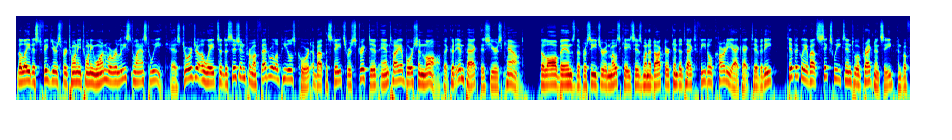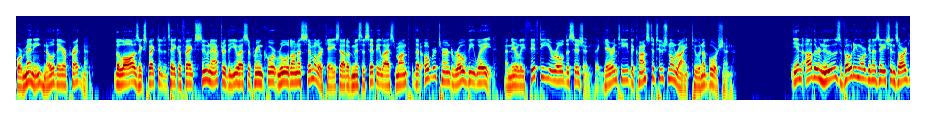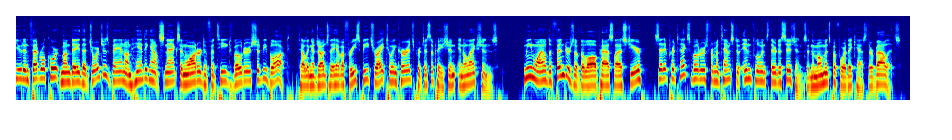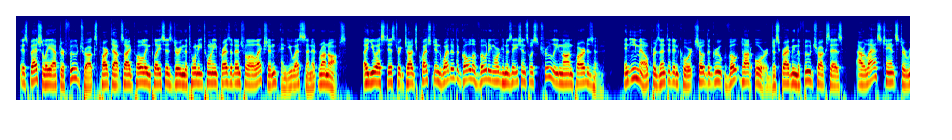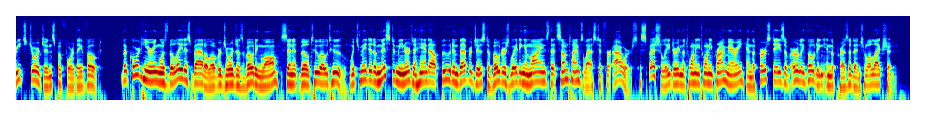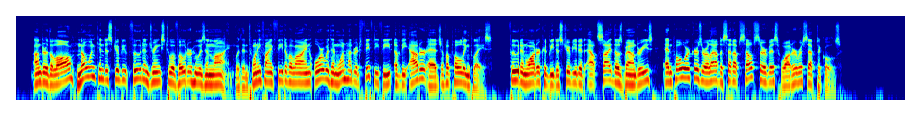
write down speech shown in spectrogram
The latest figures for 2021 were released last week as Georgia awaits a decision from a federal appeals court about the state's restrictive anti abortion law that could impact this year's count. The law bans the procedure in most cases when a doctor can detect fetal cardiac activity, typically about six weeks into a pregnancy and before many know they are pregnant. The law is expected to take effect soon after the U.S. Supreme Court ruled on a similar case out of Mississippi last month that overturned Roe v. Wade, a nearly 50 year old decision that guaranteed the constitutional right to an abortion. In other news, voting organizations argued in federal court Monday that Georgia's ban on handing out snacks and water to fatigued voters should be blocked, telling a judge they have a free speech right to encourage participation in elections. Meanwhile, defenders of the law passed last year said it protects voters from attempts to influence their decisions in the moments before they cast their ballots, especially after food trucks parked outside polling places during the 2020 presidential election and U.S. Senate runoffs. A U.S. district judge questioned whether the goal of voting organizations was truly nonpartisan. An email presented in court showed the group Vote.org describing the food trucks as our last chance to reach Georgians before they vote. The court hearing was the latest battle over Georgia's voting law, Senate Bill 202, which made it a misdemeanor to hand out food and beverages to voters waiting in lines that sometimes lasted for hours, especially during the 2020 primary and the first days of early voting in the presidential election. Under the law, no one can distribute food and drinks to a voter who is in line, within 25 feet of a line, or within 150 feet of the outer edge of a polling place. Food and water could be distributed outside those boundaries, and poll workers are allowed to set up self service water receptacles.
